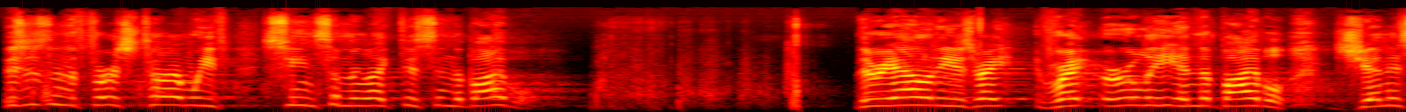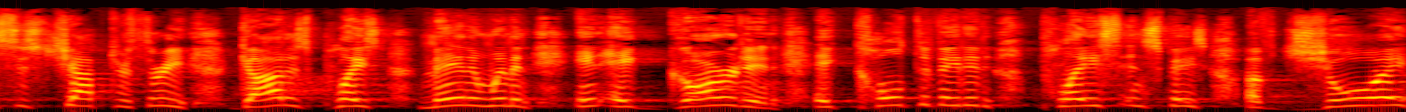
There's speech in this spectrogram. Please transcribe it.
This isn't the first time we've seen something like this in the Bible. The reality is right, right early in the Bible, Genesis chapter 3, God has placed men and women in a garden, a cultivated place and space of joy,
